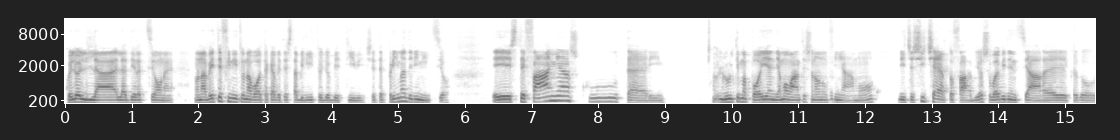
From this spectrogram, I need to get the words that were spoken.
Quello è la, la direzione. Non avete finito una volta che avete stabilito gli obiettivi, siete prima dell'inizio. E Stefania Scuteri, l'ultima poi andiamo avanti, se no non finiamo. Dice: Sì, certo, Fabio, se vuoi evidenziare, credo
